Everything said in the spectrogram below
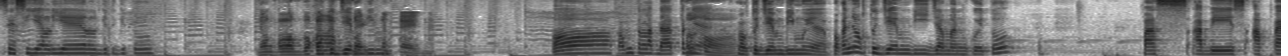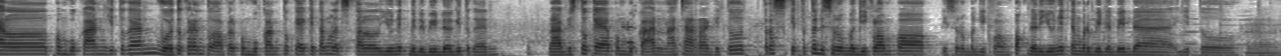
sesi yel yel gitu gitu yang kelompok kan JMD aku mu. kayaknya Oh, kamu telat datang ya? Uh-uh. Waktu JMD-mu ya? Pokoknya waktu JMD zamanku itu pas abis apel pembukaan gitu kan. Wah, itu keren tuh apel pembukaan tuh kayak kita ngeliat style unit beda-beda gitu kan. Nah, abis itu kayak pembukaan acara gitu, terus kita tuh disuruh bagi kelompok, disuruh bagi kelompok dari unit yang berbeda-beda gitu. Hmm.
